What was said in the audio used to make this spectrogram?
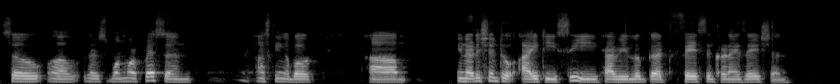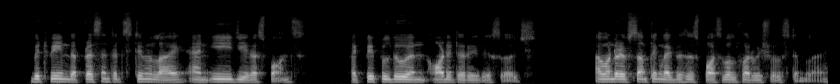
So uh, there's one more question asking about, um, in addition to ITC, have you looked at phase synchronization between the presented stimuli and EEG response, like people do in auditory research? I wonder if something like this is possible for visual stimuli.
